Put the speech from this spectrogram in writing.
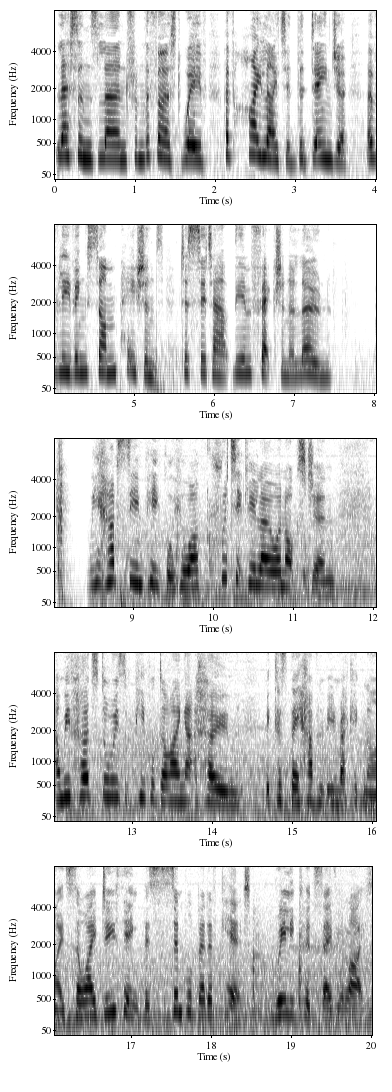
Lessons learned from the first wave have highlighted the danger of leaving some patients to sit out the infection alone. We have seen people who are critically low on oxygen, and we've heard stories of people dying at home because they haven't been recognised. So I do think this simple bit of kit really could save your life.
